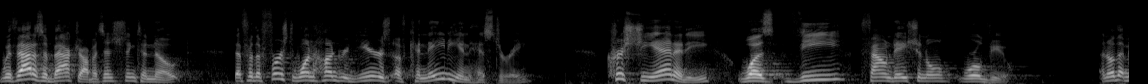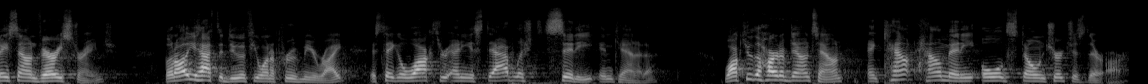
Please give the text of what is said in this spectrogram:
With that as a backdrop, it's interesting to note that for the first 100 years of Canadian history, Christianity was the foundational worldview. I know that may sound very strange, but all you have to do if you want to prove me right is take a walk through any established city in Canada, walk through the heart of downtown, and count how many old stone churches there are.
